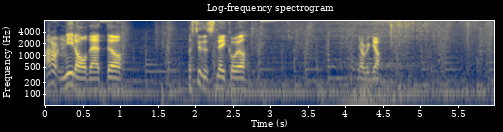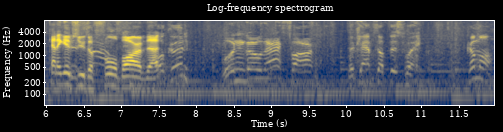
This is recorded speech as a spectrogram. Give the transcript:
I don't need all that though. Let's do the snake oil. There we go. Kind of gives you the full bar of that. All good? Wouldn't go that far. The camp's up this way. Come on.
